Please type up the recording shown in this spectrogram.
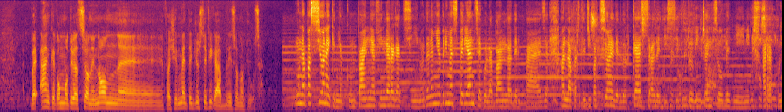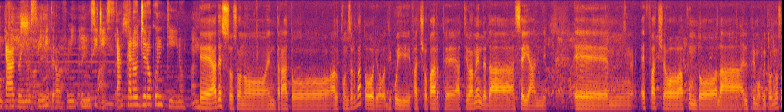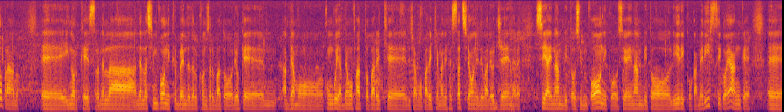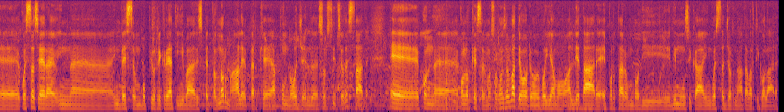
anche con motivazioni non eh, facilmente giustificabili, sono chiuse. Una passione che mi accompagna fin da ragazzino, dalle mie prime esperienze con la banda del paese, alla partecipazione dell'orchestra dell'Istituto Vincenzo Bellini, ha raccontato ai nostri microfoni il musicista Calogero Contino. E adesso sono entrato al conservatorio, di cui faccio parte attivamente da sei anni e, ehm, e faccio appunto la, il primo flicorno soprano eh, in orchestra nella, nella, Symphonic Band del Conservatorio mm, abbiamo, con cui abbiamo fatto parecchie, diciamo, parecchie, manifestazioni di vario genere sia in ambito sinfonico sia in ambito lirico, cameristico e anche eh, questa sera in, eh, in, veste un po' più ricreativa rispetto al normale perché appunto oggi è il solstizio d'estate e con, eh, con l'orchestra del nostro conservatorio vogliamo allietare e portare un po' di, di musica in questa giornata particolare.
